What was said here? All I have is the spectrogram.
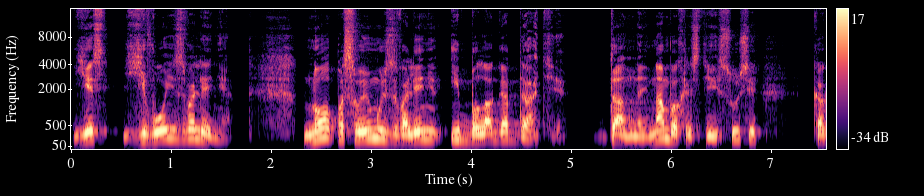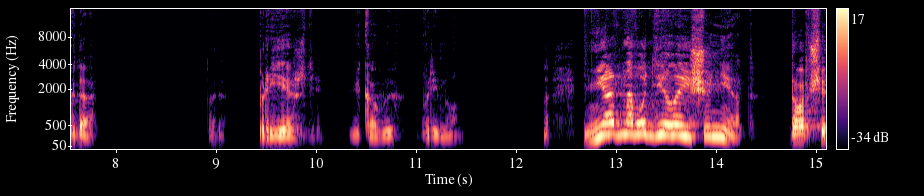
Есть его изволение, но по своему изволению и благодати, данной нам во Христе Иисусе, когда? когда? Прежде вековых времен. Да? Ни одного дела еще нет. Да вообще,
